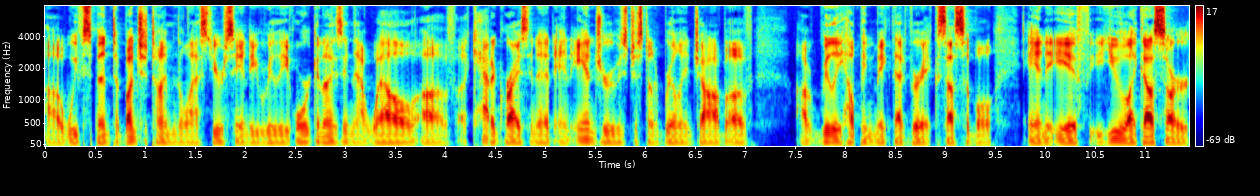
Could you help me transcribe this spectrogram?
Uh, we've spent a bunch of time in the last year, Sandie, really organizing that well, of uh, categorizing it, and Andrew has just done a brilliant job of uh, really helping make that very accessible. And if you, like us, are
